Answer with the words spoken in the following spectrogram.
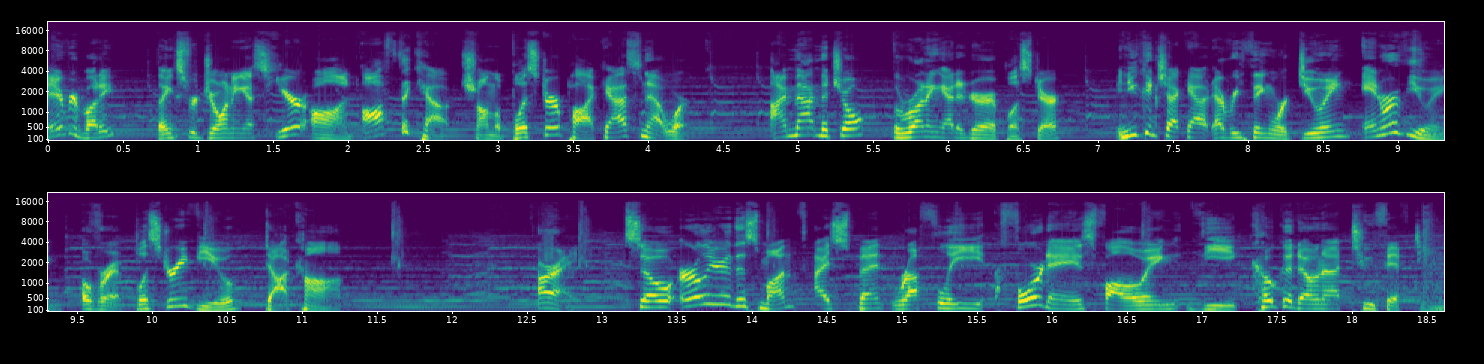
Hey, everybody. Thanks for joining us here on Off the Couch on the Blister Podcast Network. I'm Matt Mitchell, the running editor at Blister, and you can check out everything we're doing and reviewing over at blisterreview.com. All right. So earlier this month, I spent roughly four days following the Cocodona 250,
